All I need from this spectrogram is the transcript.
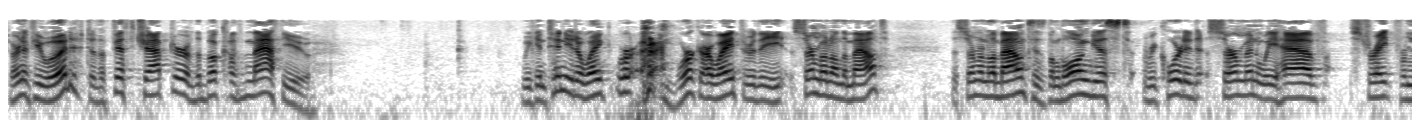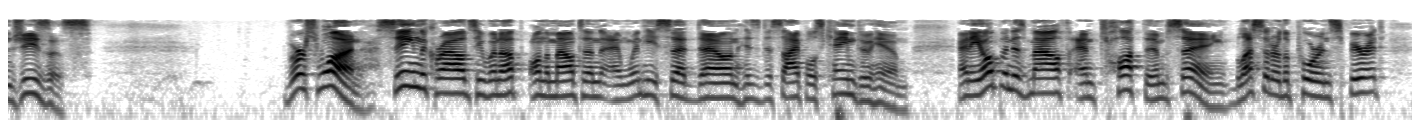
Turn, if you would, to the fifth chapter of the book of Matthew. We continue to wake, work our way through the Sermon on the Mount. The Sermon on the Mount is the longest recorded sermon we have straight from Jesus. Verse 1 Seeing the crowds, he went up on the mountain, and when he sat down, his disciples came to him. And he opened his mouth and taught them, saying, Blessed are the poor in spirit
